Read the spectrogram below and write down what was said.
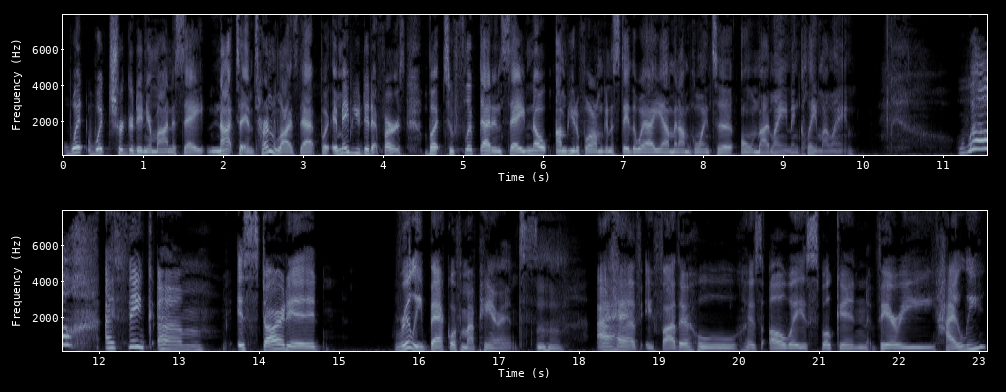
what what triggered in your mind to say not to internalize that but and maybe you did at first but to flip that and say nope i'm beautiful i'm going to stay the way i am and i'm going to own my lane and claim my lane Well, I think um, it started really back with my parents. mm-hmm. I have a father who has always spoken very highly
